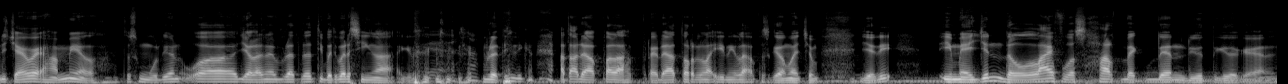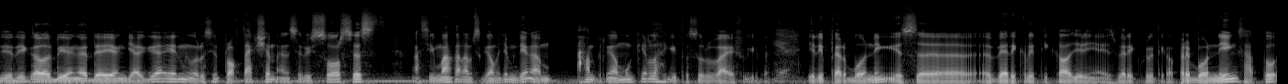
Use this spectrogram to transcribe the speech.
ini cewek hamil. Terus kemudian wah jalannya berat-berat tiba-tiba ada singa gitu. Iya. berarti ini kan atau ada apalah predator lah inilah apa segala macam jadi imagine the life was hard back then dude gitu kan. Jadi kalau dia nggak ada yang jagain ngurusin protection and resources ngasih makan apa segala macam dia nggak hampir nggak mungkin lah gitu survive gitu. Iya. jadi pair bonding is uh, very critical jadinya is very critical. Pair bonding satu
